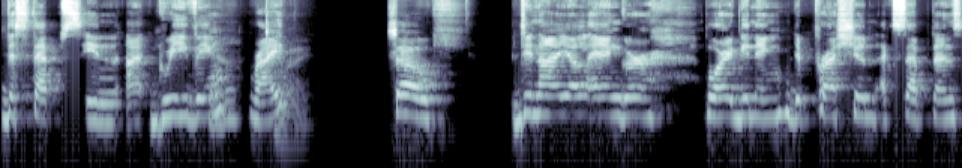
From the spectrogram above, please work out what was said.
the steps in uh, grieving, yeah. right? right? So, denial, anger, bargaining, depression, acceptance.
